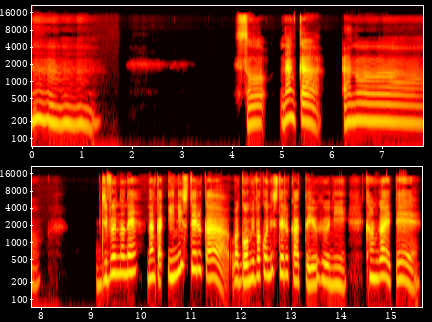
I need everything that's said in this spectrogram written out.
うんうんうんうん。そう。なんか、あのー、自分のね、なんか胃に捨てるか、まあ、ゴミ箱に捨てるかっていう風に考えて、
